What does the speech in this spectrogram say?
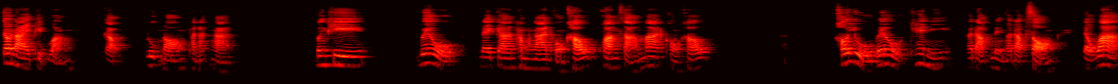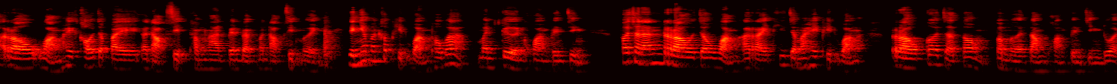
เจ้านายผิดหวัง กับลูกน้องพนักงาน บางทีเวลในการทำงานของเขาความสามารถของเขา เขาอยู่เวลแค่นี้ระดับหนึ่งระดับสองแต่ว่าเราหวังให้เขาจะไประดับสิบทำงานเป็นแบบระดับสิบเลยอย่างเงี้ยมันก็ผิดหวังเพราะว่ามันเกินความเป็นจริง เพราะฉะนั้นเราจะหวังอะไรที่จะไม่ให้ผิดหวัง เราก็จะต้องประเมินตามความเป็นจริงด้วย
